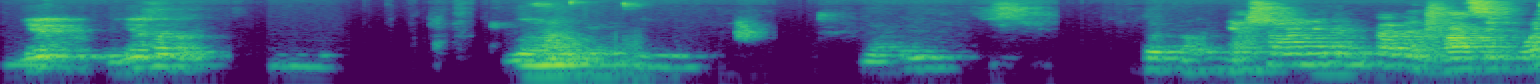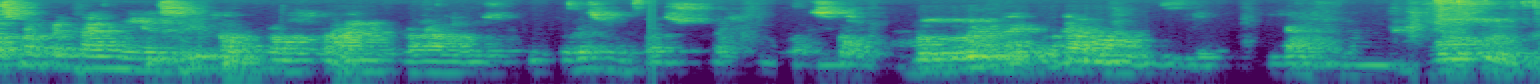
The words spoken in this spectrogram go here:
Є, є запит? Голосуємо. Дякую. Я, шановні депутати, 28 питання є звітом про виконання програми розвитку туризму у 24 році. Готові? Питання? Голосуємо.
